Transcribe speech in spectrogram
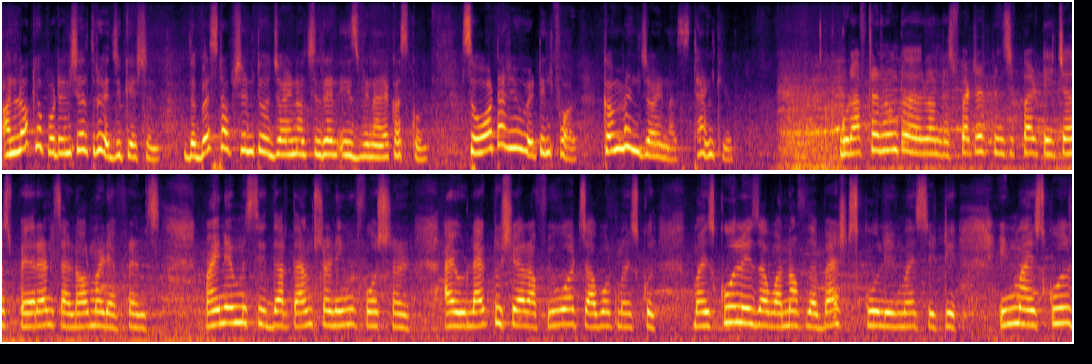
Unlock your potential through education. The best option to join our children is Vinayaka school. So what are you waiting for? Come and join us. Thank you. Good afternoon to everyone, respected principal, teachers, parents, and all my dear friends. My name is Siddharth. I am studying in fourth standard. I would like to share a few words about my school. My school is a, one of the best school in my city. In my school,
